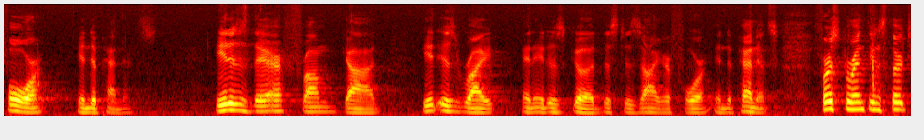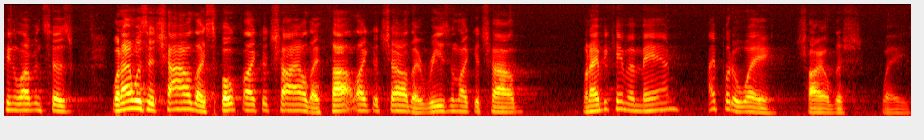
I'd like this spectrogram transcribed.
for independence. It is there from God. It is right and it is good, this desire for independence. 1 Corinthians 13 11 says, When I was a child, I spoke like a child, I thought like a child, I reasoned like a child. When I became a man, I put away childish ways.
